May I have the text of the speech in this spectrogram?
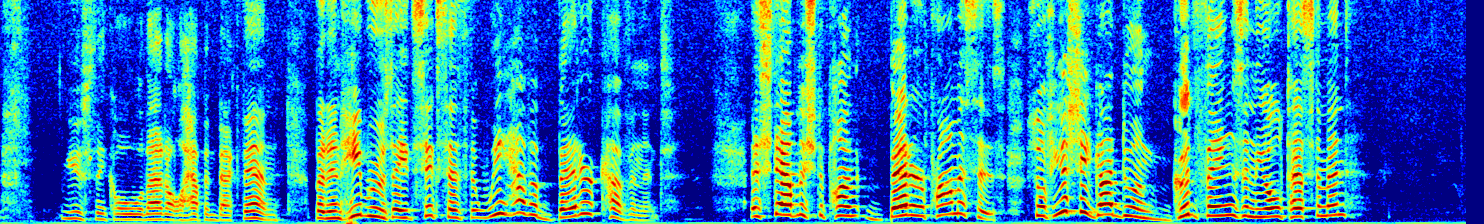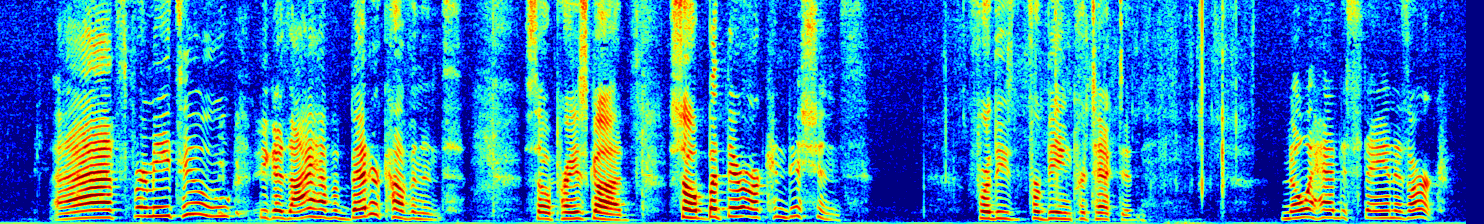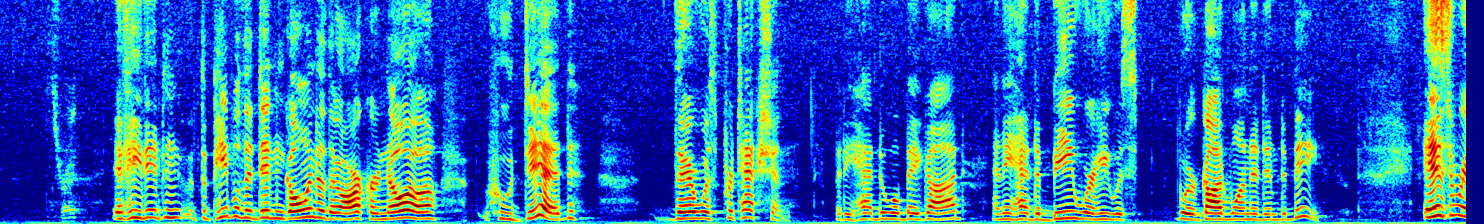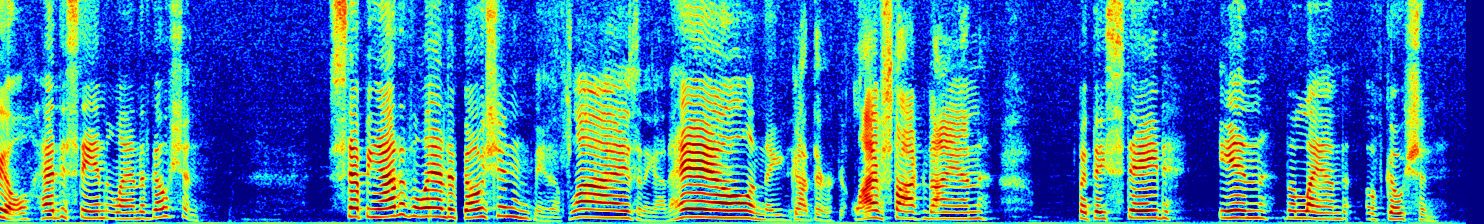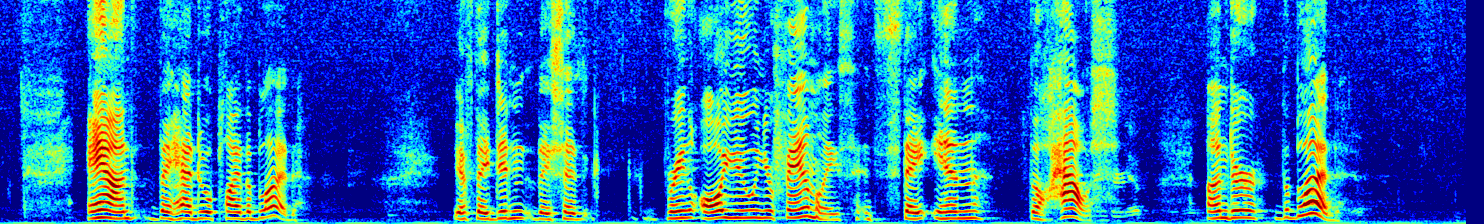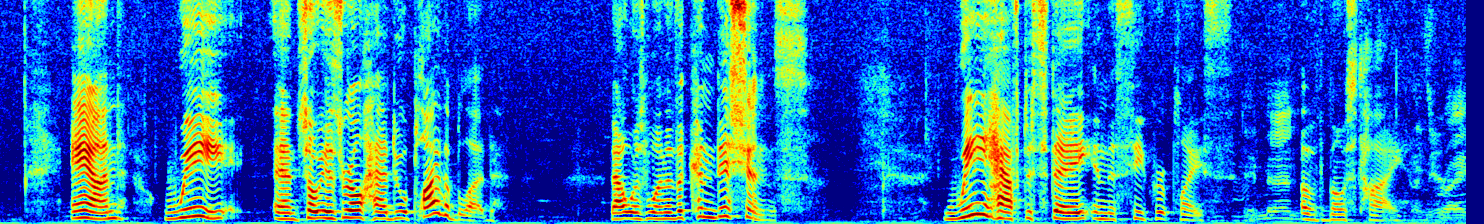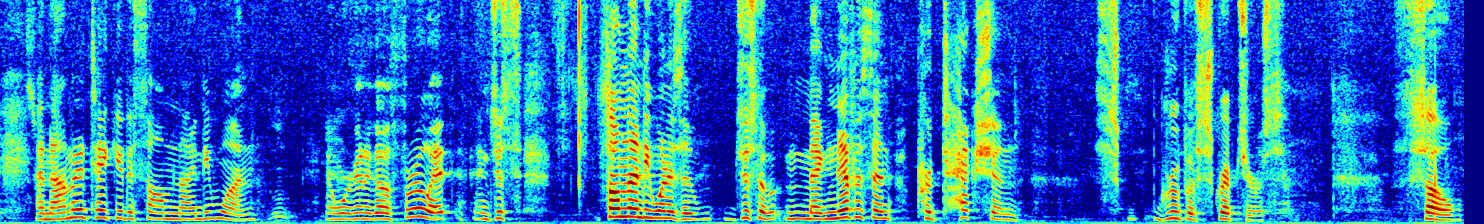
You think, oh, well, that all happened back then. But in Hebrews 8 6 says that we have a better covenant established upon better promises. So if you see God doing good things in the Old Testament, That's for me too, because I have a better covenant. So praise God. So, but there are conditions for these for being protected. Noah had to stay in his ark. That's right. If he didn't, the people that didn't go into the ark or Noah who did, there was protection. But he had to obey God and he had to be where he was where God wanted him to be. Israel had to stay in the land of Goshen. Stepping out of the land of Goshen, they got flies and they got hail and they got their livestock dying, but they stayed in the land of Goshen. And they had to apply the blood. If they didn't, they said, bring all you and your families and stay in the house under the blood. And we, and so Israel had to apply the blood. That was one of the conditions. We have to stay in the secret place Amen. of the Most High. Right. And now I'm going to take you to Psalm 91, and we're going to go through it. And just Psalm 91 is a, just a magnificent protection group of scriptures. So,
